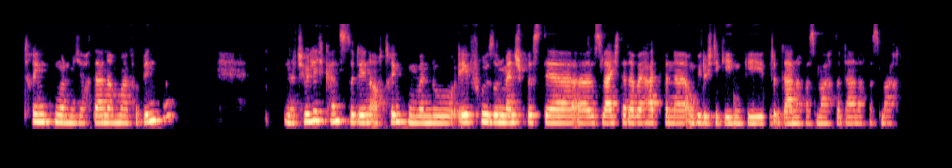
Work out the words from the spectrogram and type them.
trinken und mich auch da nochmal verbinden. Natürlich kannst du den auch trinken, wenn du eh früh so ein Mensch bist, der es äh, leichter dabei hat, wenn er irgendwie durch die Gegend geht und da noch was macht und da noch was macht.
